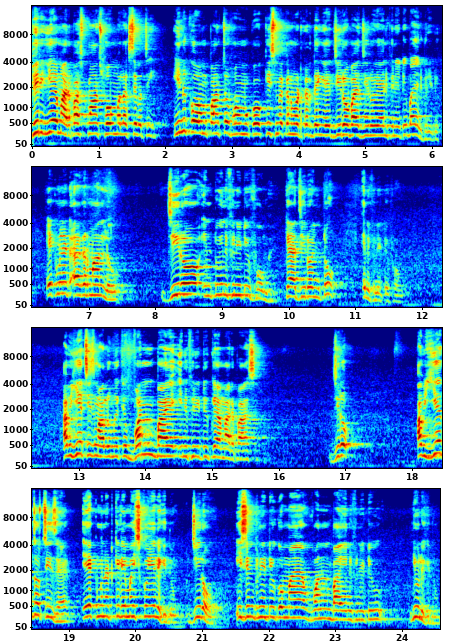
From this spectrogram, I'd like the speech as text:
फिर ये हमारे पास पाँच फॉर्म अलग से बची। इनको हम पाँचों फॉर्म को किसमें कन्वर्ट कर देंगे? ज़ीरो बाय ज़ीरो या इन्फिनिटी बाय इन्फिनिटी एक मिनट, अगर मान लो ज़ीरो इंटू इन्फिनिटी फॉर्म है। क्या ज़ीरो इंटू इन्फिनिटी फॉर्म अब ये चीज़ मालूम है कि वन बाय इन्फिनिटी क्या हमारे पास? ज़ीरो अब ये जो चीज़ है, एक मिनट के लिए मैं इसको ये लिख दूँ। ज़ीरो इस इन्फिनिटी को मैं वन बाय इन्फिनिटी यूँ लिख दूँ।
